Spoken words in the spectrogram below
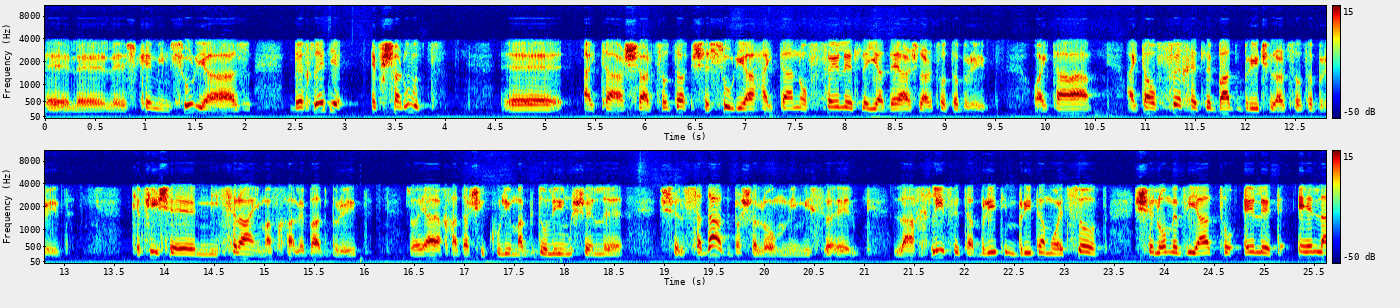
אה, להסכם עם סוריה, אז בהחלט אפשרות אה, הייתה שארצות, שסוריה הייתה נופלת לידיה של ארצות הברית, או הייתה, הייתה הופכת לבת ברית של ארצות הברית, כפי שמצרים הפכה לבת ברית. זה היה אחד השיקולים הגדולים של, של סאדאת בשלום עם ישראל. להחליף את הברית עם ברית המועצות, שלא מביאה תועלת אלא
